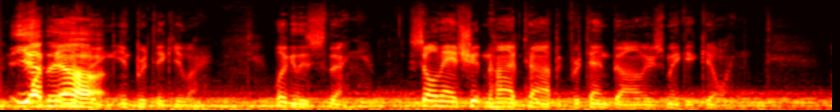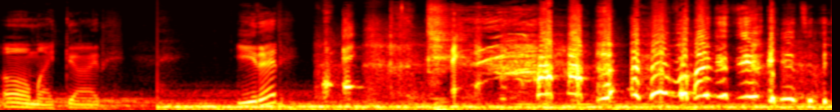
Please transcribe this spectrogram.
Yeah, they are. thing in particular. Look at this thing. Sell that shit in Hot Topic for ten dollars, make a killing. Oh my god. Eat it? Why did you eat it?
